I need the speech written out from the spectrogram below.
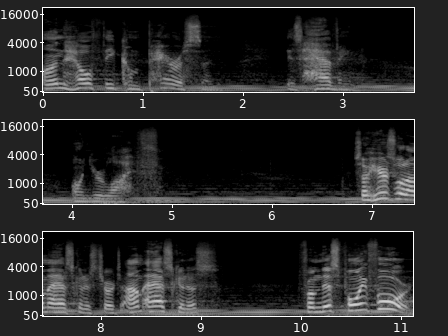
unhealthy comparison is having on your life. So here's what I'm asking us, church. I'm asking us from this point forward,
